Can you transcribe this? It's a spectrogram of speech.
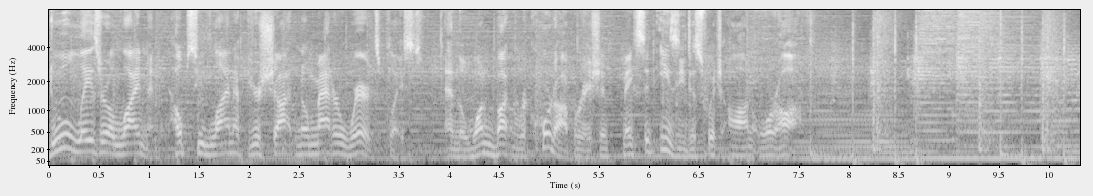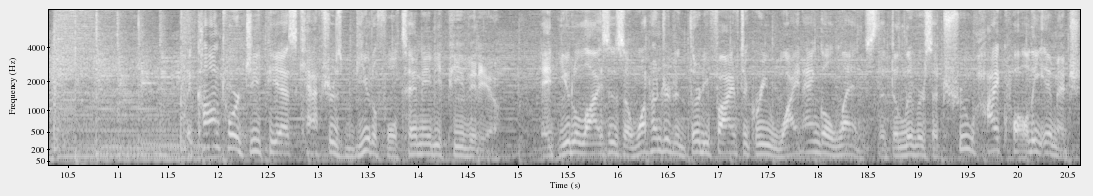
dual laser alignment helps you line up your shot no matter where it's placed, and the one-button record operation makes it easy to switch on or off. The Contour GPS captures beautiful 1080p video, it utilizes a 135 degree wide angle lens that delivers a true high quality image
